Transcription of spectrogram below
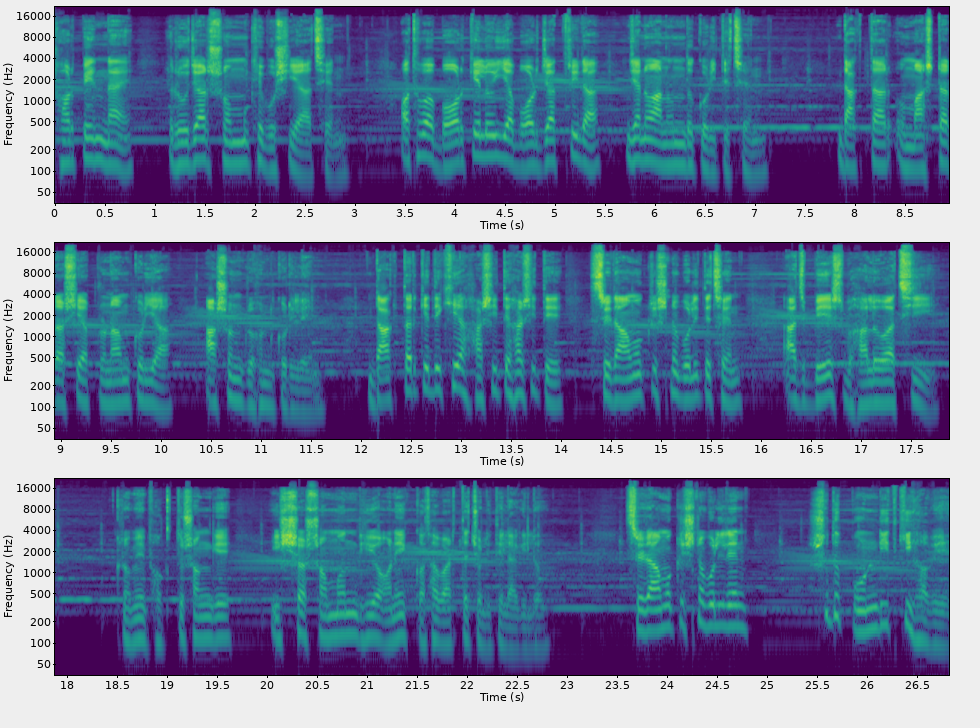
সর্পের ন্যায় রোজার সম্মুখে বসিয়া আছেন, অথবা বরকে লইয়া বরযাত্রীরা যেন আনন্দ করিতেছেন। ডাক্তার ও মাস্টার আসিয়া প্রণাম করিয়া আসন গ্রহণ করিলেন। ডাক্তারকে দেখিয়া হাসিতে হাসিতে শ্রীরামকৃষ্ণ বলিতেছেন, আজ বেশ ভালো আছি। ক্রমে ভক্ত সঙ্গে ঈশ্বর সম্বন্ধীয় অনেক কথাবার্তা চলিতে লাগিল। শ্রীরামকৃষ্ণ বলিলেন, শুধু পণ্ডিত কি হবে?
